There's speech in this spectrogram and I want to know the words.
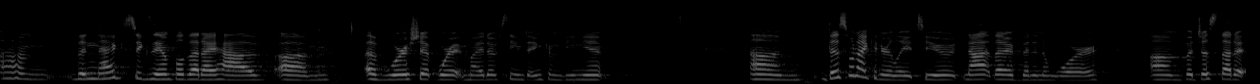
Um, the next example that I have um, of worship where it might have seemed inconvenient. Um, this one I can relate to, not that I've been in a war, um, but just that it,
